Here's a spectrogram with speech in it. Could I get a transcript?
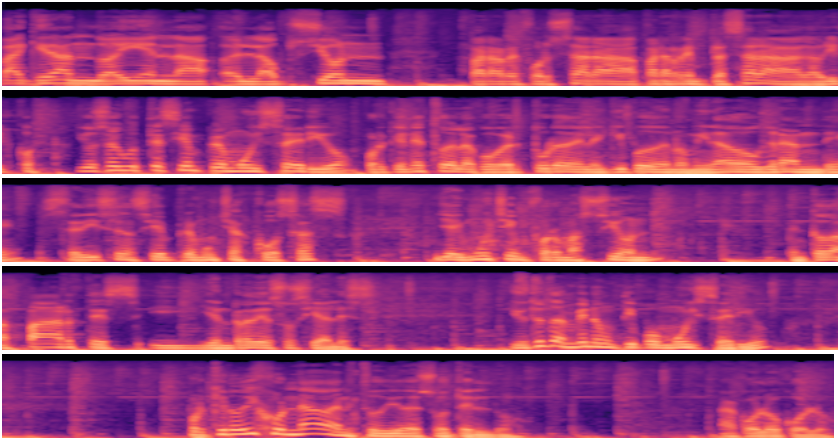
va quedando ahí en la, en la opción para reforzar a, para reemplazar a Gabriel Costa. Yo sé que usted siempre muy serio, porque en esto de la cobertura del equipo denominado grande se dicen siempre muchas cosas y hay mucha información en todas partes y en redes sociales. Y usted también es un tipo muy serio, porque no dijo nada en estos días de Soteldo a Colo Colo.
